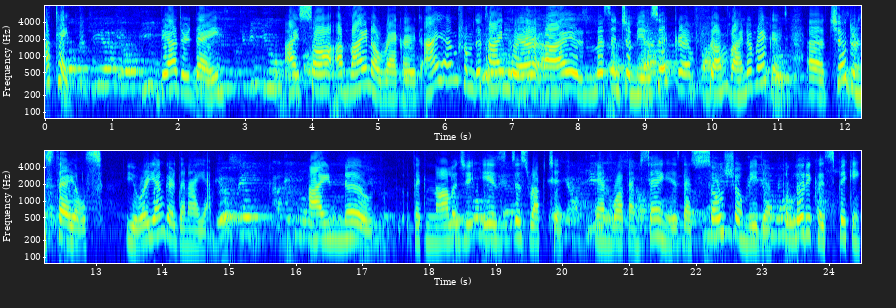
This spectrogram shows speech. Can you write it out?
a tape. The other day, I saw a vinyl record. I am from the time where I listened to music uh, from vinyl records, uh, children's tales. You are younger than I am. I know technology is disruptive. And what I'm saying is that social media, politically speaking,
